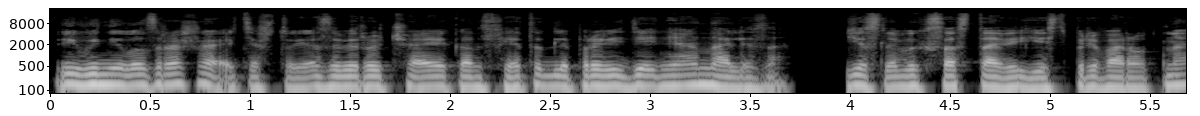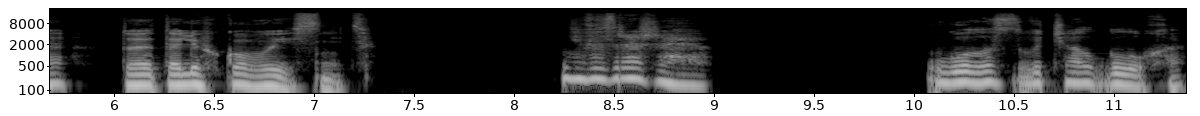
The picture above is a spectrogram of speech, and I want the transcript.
И вы не возражаете, что я заберу чай и конфеты для проведения анализа? Если в их составе есть приворотное, то это легко выяснить. Не возражаю. Голос звучал глухо.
